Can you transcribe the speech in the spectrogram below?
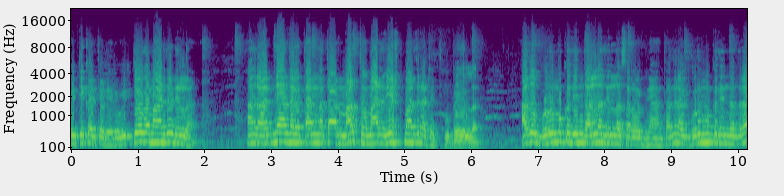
ಬುದ್ಧಿ ಕಲಿತಿಡಿರಿ ಉದ್ಯೋಗ ಮಾಡಿದಡಿಲ್ಲ ಅಂದ್ರೆ ಅಜ್ಞಾನದಾಗ ತನ್ನ ತಾನು ಮರ್ತು ಮಾಡಿದ್ರೆ ಎಷ್ಟು ಮಾಡಿದ್ರೆ ಅಟೈತಿ ಉಪಯೋಗ ಇಲ್ಲ. ಅದು ಗುರುಮುಖದಿಂದ ಅಲ್ಲದಿಲ್ಲ ಸರ್ವಜ್ಞ ಅಂತಂದ್ರೆ ಗುರುಮುಖದಿಂದ ಅಂದ್ರೆ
